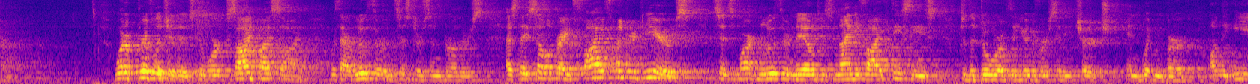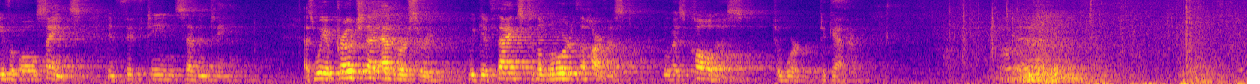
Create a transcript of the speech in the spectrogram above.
What a privilege it is to work side by side with our Lutheran sisters and brothers as they celebrate 500 years since Martin Luther nailed his 95 Theses to the door of the University Church in Wittenberg on the eve of All Saints in 1517. As we approach that anniversary, we give thanks to the Lord of the harvest who has called us to work together. Amen.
